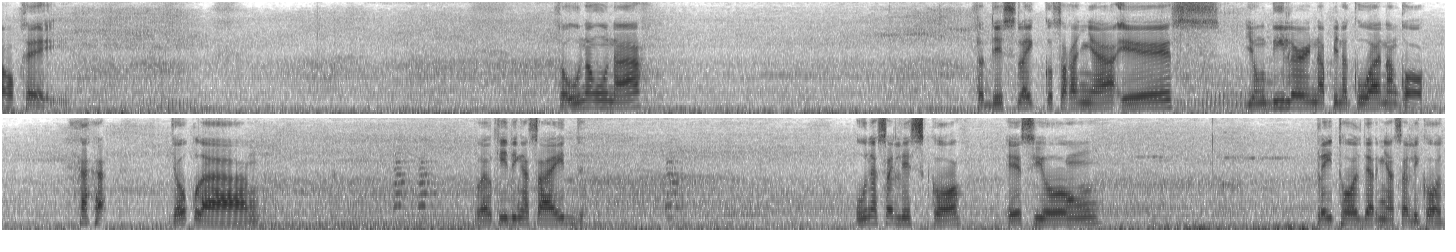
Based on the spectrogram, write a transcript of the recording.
okay. So unang una sa dislike ko sa kanya is yung dealer na pinagkuhanan ko. Joke lang Well, kidding aside, una sa list ko is yung plate holder niya sa likod.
